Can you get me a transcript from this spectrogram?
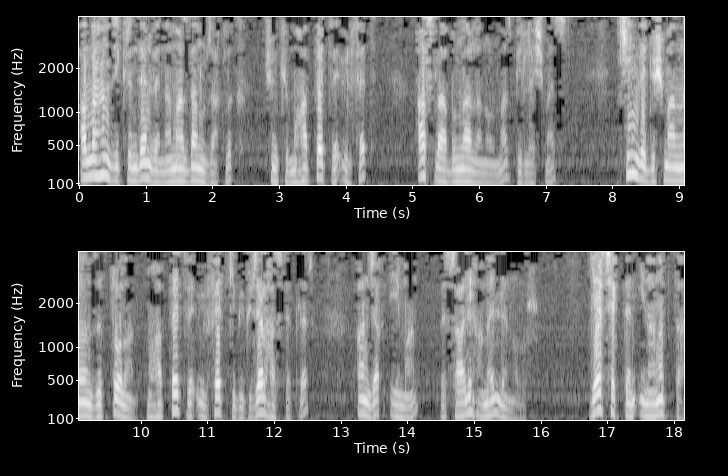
Allah'ın zikrinden ve namazdan uzaklık çünkü muhabbet ve ülfet asla bunlarla olmaz, birleşmez. Kin ve düşmanlığın zıttı olan muhabbet ve ülfet gibi güzel hasletler ancak iman ve salih amelle olur. gerçekten inanıp da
